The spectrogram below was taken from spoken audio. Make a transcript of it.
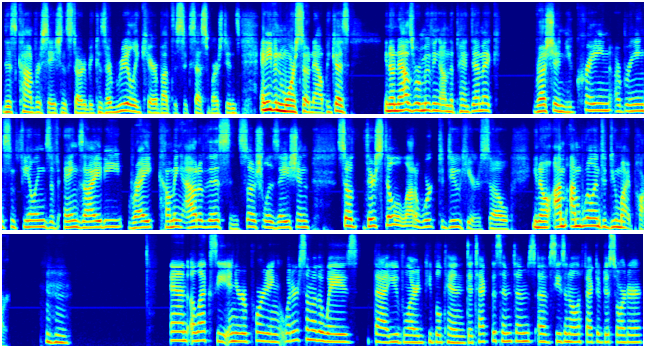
this conversation started because I really care about the success of our students, and even more so now because, you know, now as we're moving on the pandemic, Russia and Ukraine are bringing some feelings of anxiety, right? Coming out of this and socialization. So there's still a lot of work to do here. So, you know, I'm I'm willing to do my part. Mm-hmm. And Alexi, in your reporting, what are some of the ways that you've learned people can detect the symptoms of seasonal affective disorder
